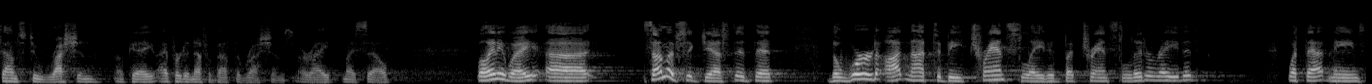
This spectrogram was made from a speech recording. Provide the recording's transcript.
Sounds too Russian, okay? I've heard enough about the Russians, all right, myself. Well, anyway, uh, some have suggested that the word ought not to be translated, but transliterated. What that means,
